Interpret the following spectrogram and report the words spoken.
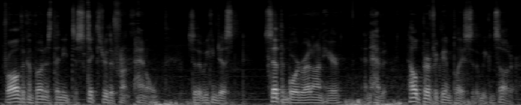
for all the components that need to stick through the front panel so that we can just set the board right on here and have it held perfectly in place so that we can solder.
